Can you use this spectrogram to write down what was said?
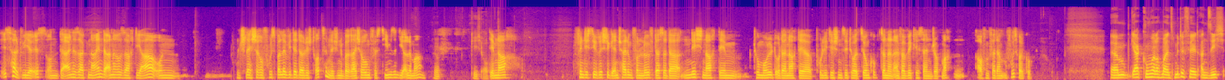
ist halt wie er ist und der eine sagt nein, der andere sagt ja und ein schlechterer Fußballer wird er dadurch trotzdem nicht. Eine Bereicherung fürs Team sind die alle machen. Ja, gehe ich auch. Demnach finde ich die richtige Entscheidung von Löw, dass er da nicht nach dem Tumult oder nach der politischen Situation guckt, sondern einfach wirklich seinen Job macht und auf den verdammten Fußball guckt. Ähm, ja, gucken wir noch mal ins Mittelfeld. An sich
